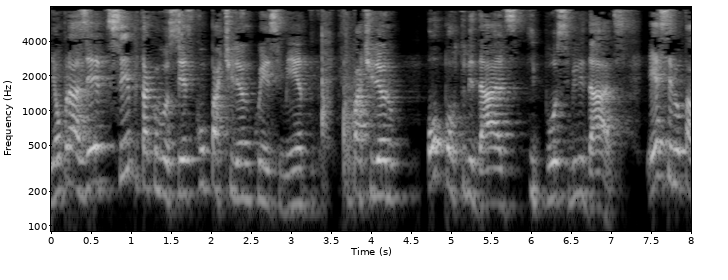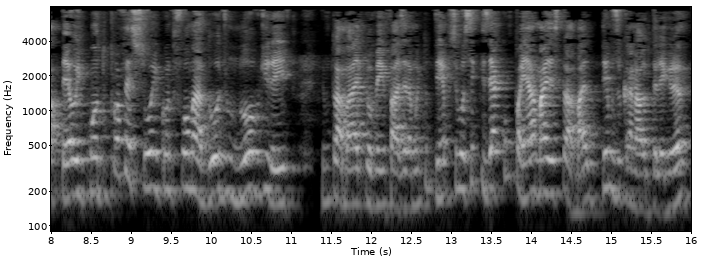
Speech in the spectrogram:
E é um prazer sempre estar com vocês, compartilhando conhecimento, compartilhando oportunidades e possibilidades. Esse é meu papel enquanto professor, enquanto formador de um novo direito, de um trabalho que eu venho fazendo há muito tempo. Se você quiser acompanhar mais esse trabalho, temos o canal do Telegram,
